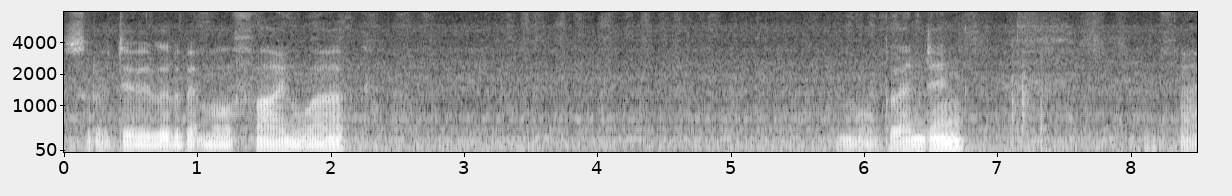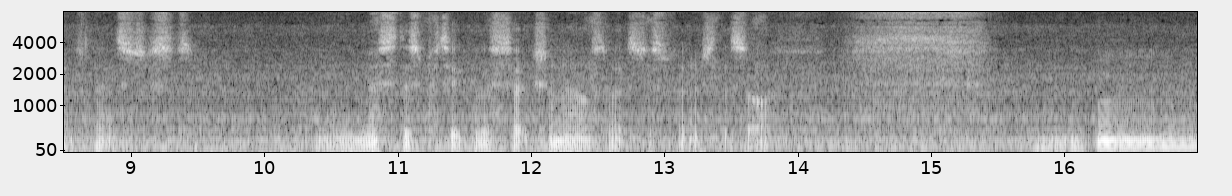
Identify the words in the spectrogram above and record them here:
sort of do a little bit more fine work, more blending. In fact, let's just we missed this particular section out, so let's just finish this off. Mm-hmm.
